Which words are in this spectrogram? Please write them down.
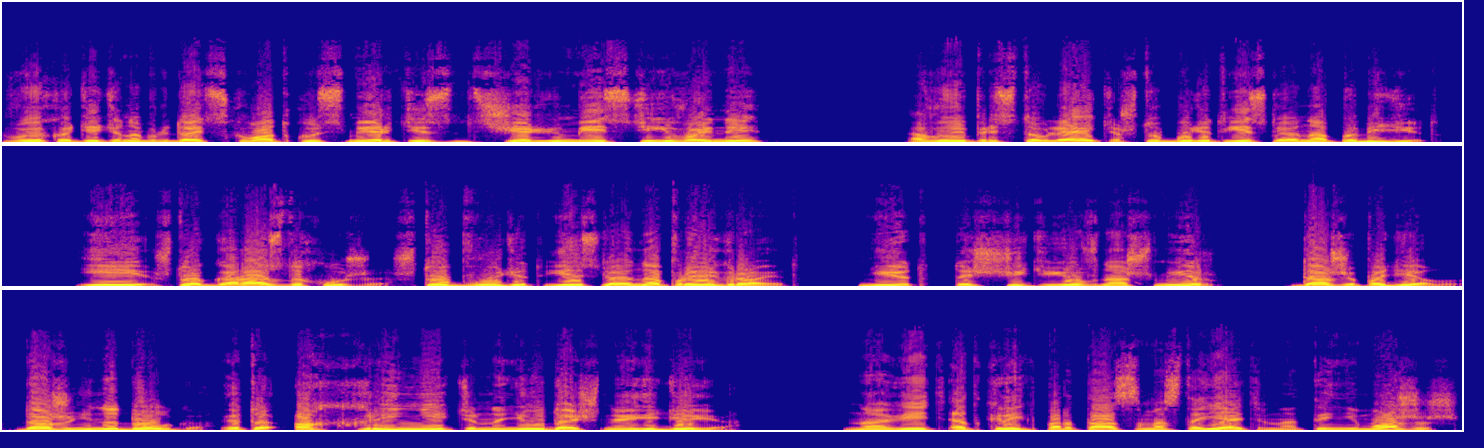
Вы хотите наблюдать схватку смерти с дщерью мести и войны? А вы представляете, что будет, если она победит? И, что гораздо хуже, что будет, если она проиграет? Нет, тащить ее в наш мир, даже по делу, даже ненадолго, это охренительно неудачная идея. Но ведь открыть портал самостоятельно ты не можешь,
